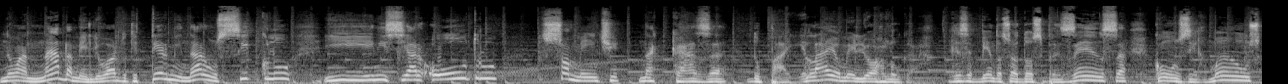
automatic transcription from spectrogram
Não há nada melhor do que terminar um ciclo e iniciar outro somente na casa do Pai. E lá é o melhor lugar. Recebendo a sua doce presença, com os irmãos,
